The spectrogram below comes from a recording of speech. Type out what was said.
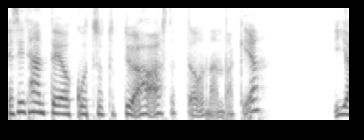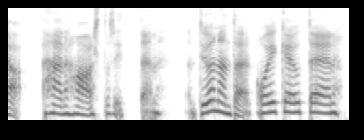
Ja sitten hän ei ole kutsuttu työhaastatteluun tämän takia. Ja hän haastoi sitten työnantajan oikeuteen –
